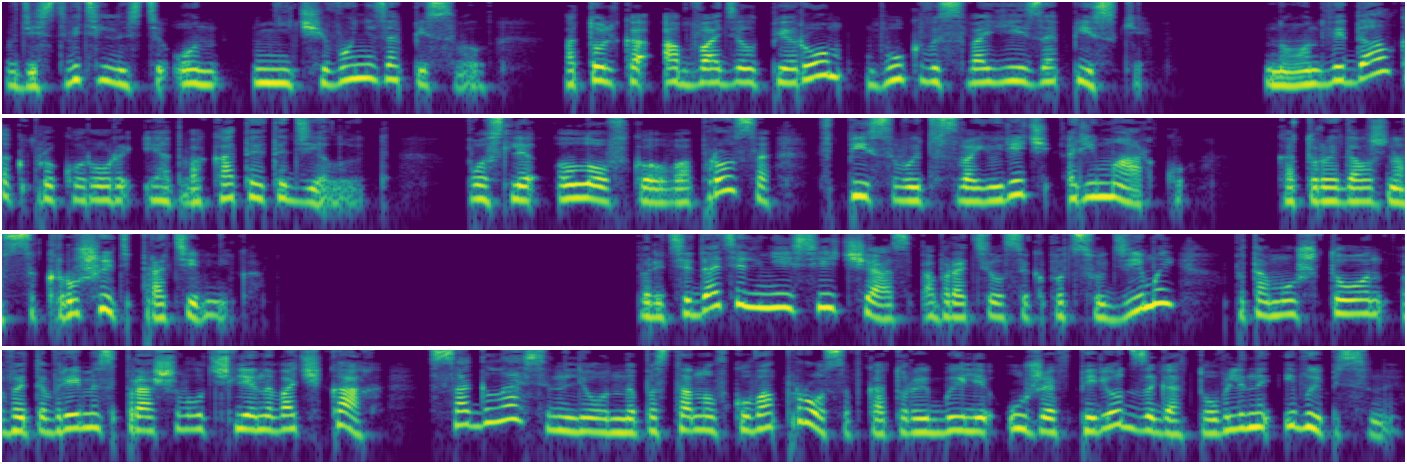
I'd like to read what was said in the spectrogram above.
В действительности он ничего не записывал, а только обводил пером буквы своей записки. Но он видал, как прокуроры и адвокаты это делают. После ловкого вопроса вписывают в свою речь ремарку, которая должна сокрушить противника. Председатель не сейчас обратился к подсудимой, потому что он в это время спрашивал члена в очках, согласен ли он на постановку вопросов, которые были уже вперед заготовлены и выписаны.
